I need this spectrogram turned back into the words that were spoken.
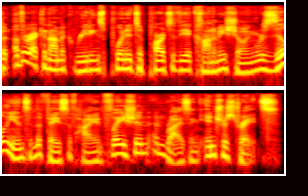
but other economic readings pointed to parts of the economy showing resilience in the face of high inflation and rising interest rates.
